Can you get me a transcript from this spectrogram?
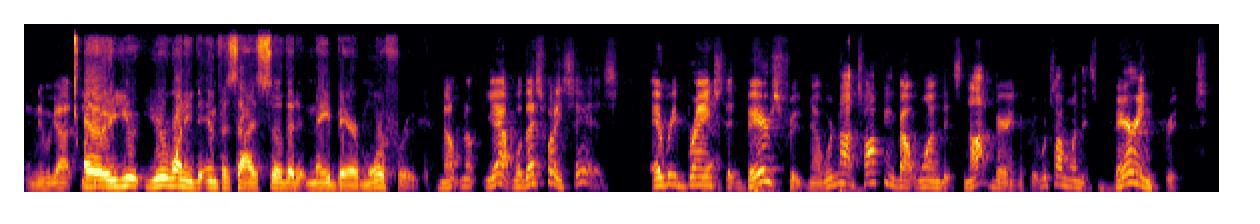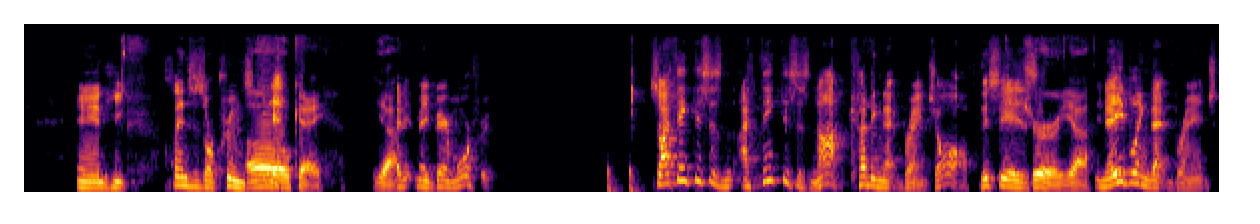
And then we got Oh, you you're wanting to emphasize so that it may bear more fruit. no, no, yeah. Well, that's what he says. Every branch that bears fruit. Now, we're not talking about one that's not bearing fruit. We're talking one that's bearing fruit, and he cleanses or prunes Oh, it okay. Yeah. that it may bear more fruit. So I think this is I think this is not cutting that branch off. This is Sure, yeah. enabling that branch.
